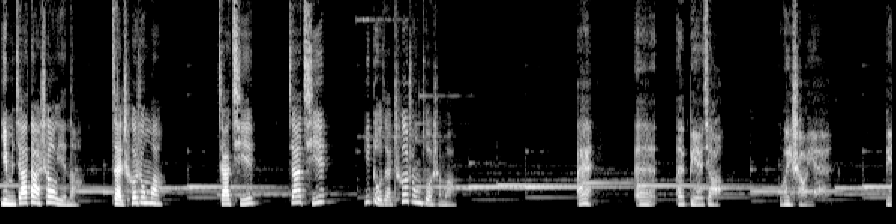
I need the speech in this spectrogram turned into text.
你们家大少爷呢？在车中吗？佳琪，佳琪，你躲在车中做什么？”“哎，哎，哎，别叫，魏少爷，别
